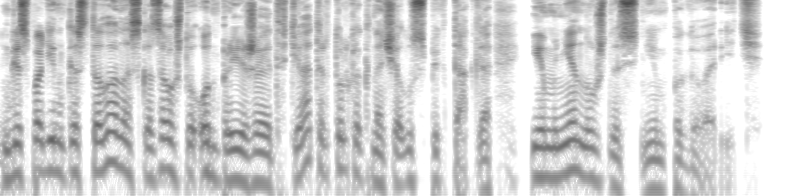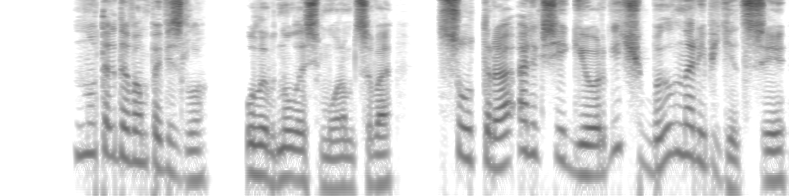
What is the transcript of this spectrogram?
Господин Костелана сказал, что он приезжает в театр только к началу спектакля, и мне нужно с ним поговорить. «Ну, тогда вам повезло», — улыбнулась Муромцева. «С утра Алексей Георгиевич был на репетиции.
